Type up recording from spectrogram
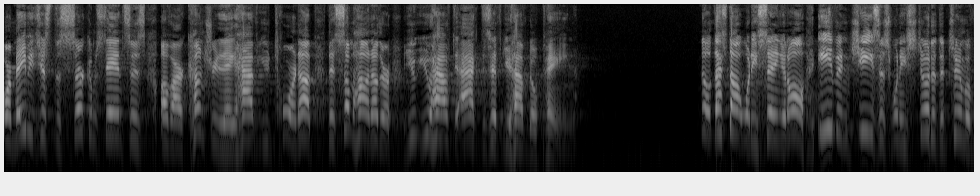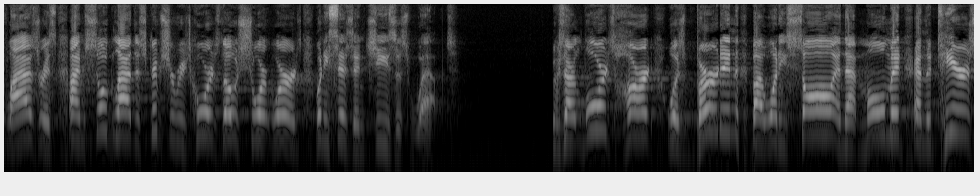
or maybe just the circumstances of our country today have you torn up, that somehow or another you, you have to act as if you have no pain. No, that's not what he's saying at all. Even Jesus, when he stood at the tomb of Lazarus, I'm so glad the scripture records those short words when he says, And Jesus wept. Because our Lord's heart was burdened by what he saw in that moment, and the tears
